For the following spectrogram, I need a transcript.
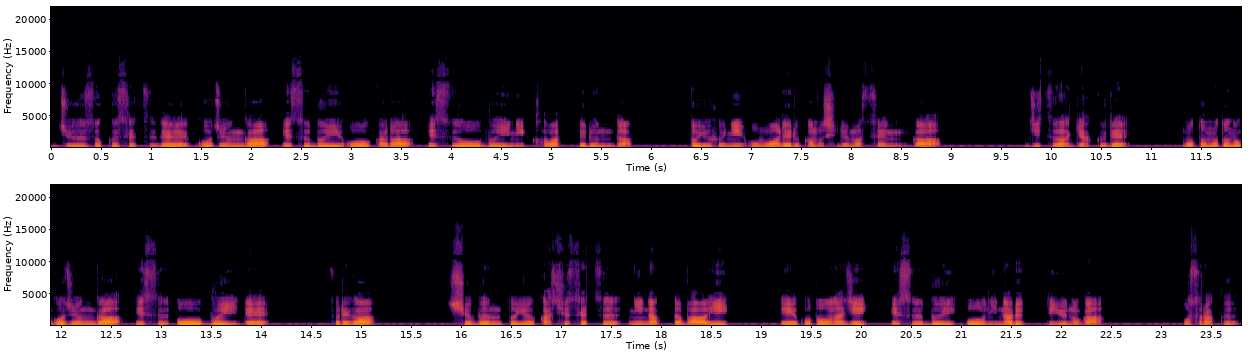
従属説で語順が SVO から SOV に変わってるんだというふうに思われるかもしれませんが、実は逆で、もともとの語順が SOV で、それが主文というか主説になった場合、英語と同じ SVO になるっていうのがおそらく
